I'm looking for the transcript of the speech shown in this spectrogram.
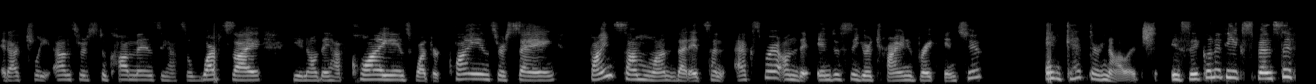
It actually answers to comments. It has a website. You know, they have clients, what their clients are saying. Find someone that it's an expert on the industry you're trying to break into and get their knowledge. Is it going to be expensive?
